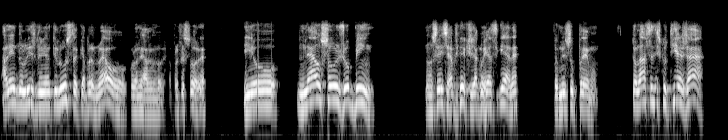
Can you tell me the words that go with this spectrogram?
além do Luiz Brilhante Lustra, que é, não é o coronel, é o professor, né? E o Nelson Jobim, não sei se a Bíblia que já conhece quem é, né? Foi o ministro Supremo. Então lá se discutia já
